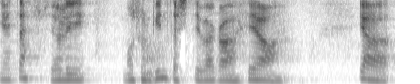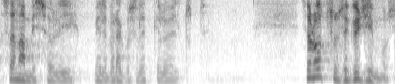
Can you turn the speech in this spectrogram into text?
ja aitäh, see oli, ma usun, kindlasti väga hea, hea sõna, mis oli meile praegusel hetkel öeldud. see on otsuse küsimus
